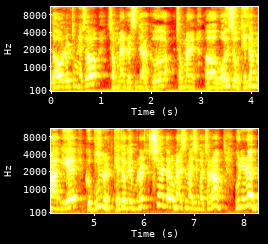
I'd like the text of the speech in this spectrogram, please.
너를 통해서 정말 그렇습니다. 그 정말 어, 원수 대적마귀의 그 문을 대적의 문을 취한다고 말씀하신 것처럼 우리는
